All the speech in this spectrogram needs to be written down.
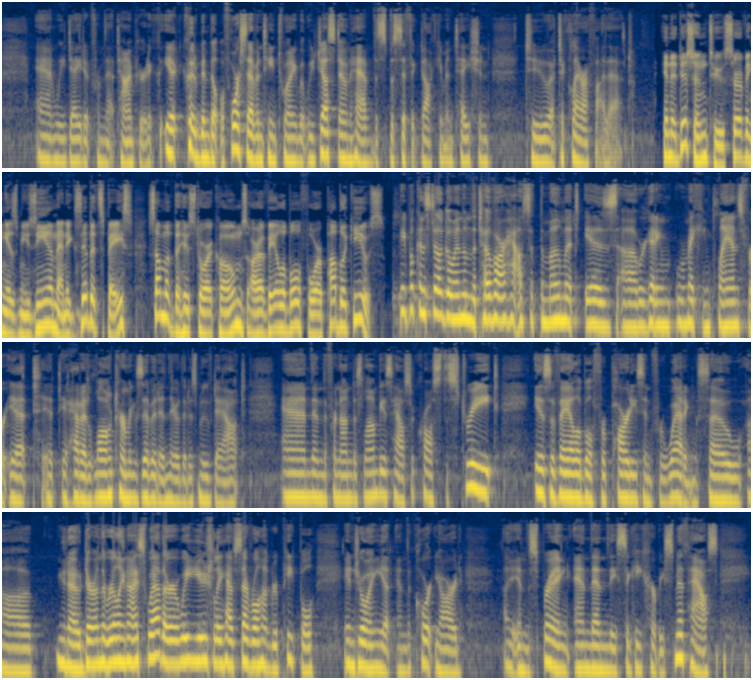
And we date it from that time period. It, it could have been built before 1720, but we just don't have the specific documentation to, uh, to clarify that. In addition to serving as museum and exhibit space, some of the historic homes are available for public use. People can still go in them. The Tovar House at the moment is uh, we're getting we're making plans for it. It, it had a long term exhibit in there that has moved out, and then the Fernandez Lambias House across the street is available for parties and for weddings. So. Uh, you know, during the really nice weather, we usually have several hundred people enjoying it in the courtyard uh, in the spring, and then the Segui Kirby Smith House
